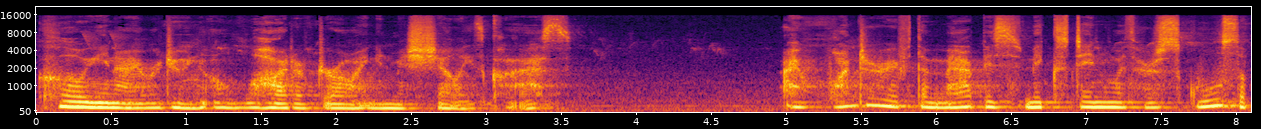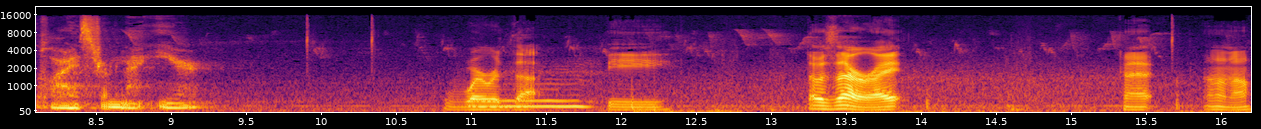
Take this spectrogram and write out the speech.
Chloe and I were doing a lot of drawing in Miss Shelley's class. I wonder if the map is mixed in with her school supplies from that year. Where would that be? That was there, right? I, I don't know.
